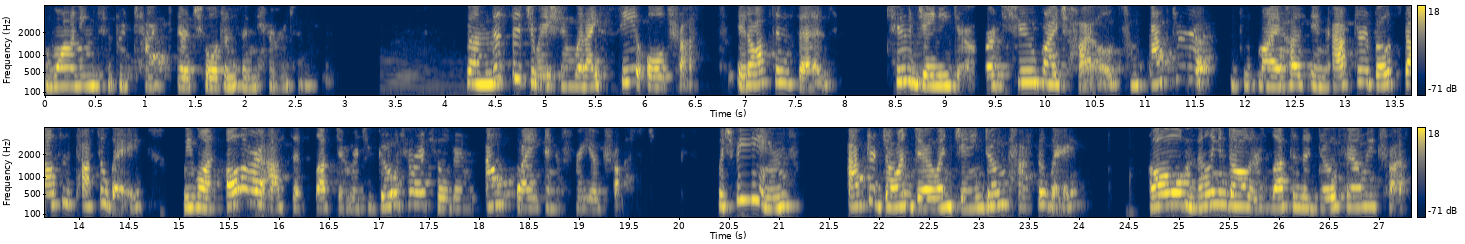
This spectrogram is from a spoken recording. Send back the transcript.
wanting to protect their children's inheritance. So in this situation, when I see old trusts, it often says, to Janie Doe or to my child after my husband, after both spouses pass away, we want all of our assets left over to go to our children outright and free of trust, which means after John Doe and Jane Doe pass away, all million dollars left in the Doe family trust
